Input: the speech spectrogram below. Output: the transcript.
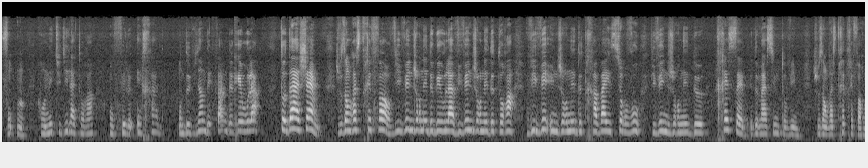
font un. Quand on étudie la Torah, on fait le Echad. On devient des femmes de Géoula. Toda Hashem. Je vous embrasse très fort. Vivez une journée de Géoula, vivez une journée de Torah, vivez une journée de travail sur vous, vivez une journée de Chesed et de Maasim Tovim. Je vous embrasse très très fort.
